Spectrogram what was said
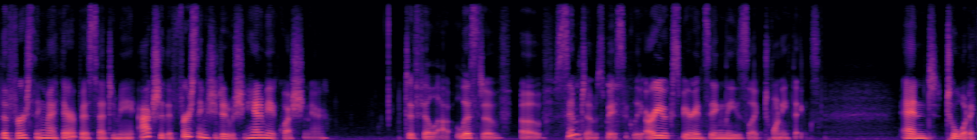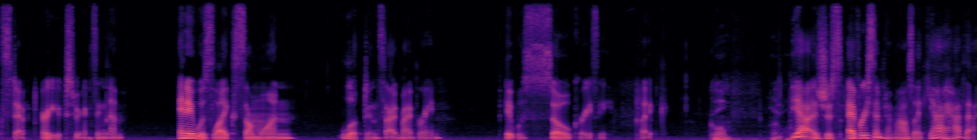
the first thing my therapist said to me, actually the first thing she did was she handed me a questionnaire to fill out a list of of symptoms basically. Are you experiencing these like 20 things? And to what extent are you experiencing them? And it was like someone looked inside my brain. It was so crazy. Like Go on. Yeah, it's just every symptom. I was like, yeah, I have that.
